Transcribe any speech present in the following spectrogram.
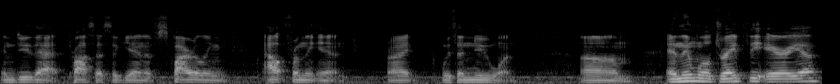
and do that process again of spiraling out from the end, right, with a new one. Um, and then we'll drape the area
